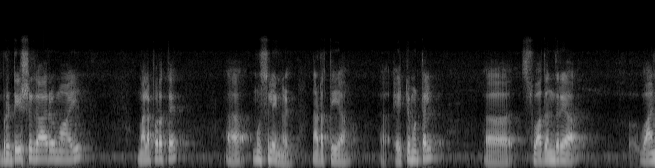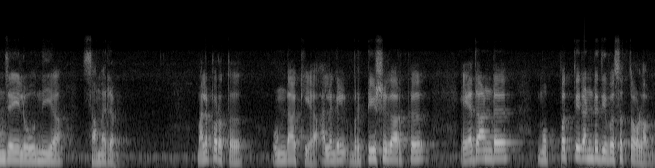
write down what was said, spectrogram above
ബ്രിട്ടീഷുകാരുമായി മലപ്പുറത്തെ മുസ്ലിങ്ങൾ നടത്തിയ ഏറ്റുമുട്ടൽ സ്വാതന്ത്ര്യ വാഞ്ചയിലൂന്നിയ സമരം മലപ്പുറത്ത് ഉണ്ടാക്കിയ അല്ലെങ്കിൽ ബ്രിട്ടീഷുകാർക്ക് ഏതാണ്ട് മുപ്പത്തിരണ്ട് ദിവസത്തോളം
